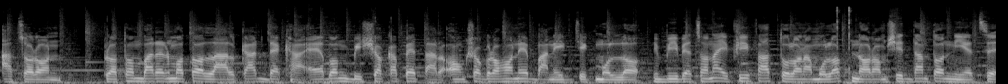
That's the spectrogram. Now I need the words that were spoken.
আচরণ, প্রথমবারের মতো লাল কার্ড দেখা এবং বিশ্বকাপে তার অংশগ্রহণে বাণিজ্যিক মূল্য বিবেচনায় ফিফা তুলনামূলক নরম সিদ্ধান্ত নিয়েছে।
